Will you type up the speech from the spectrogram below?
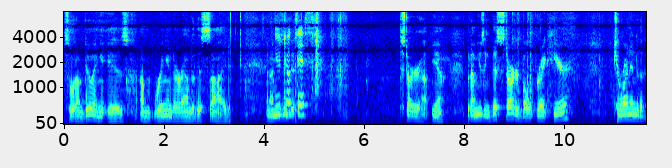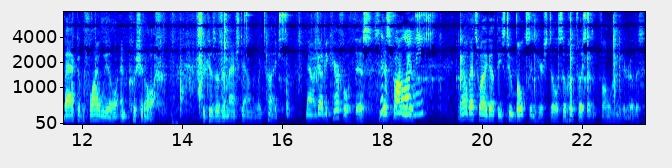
So what I'm doing is, I'm ringing it around to this side, and I'm you using took this, this. starter out, yeah. But I'm using this starter bolt right here to run into the back of the flywheel and push it off because those are mashed down really tight. Now I got to be careful with this. It's this flywheel. Well, that's why I got these two bolts in here still, so hopefully it doesn't fall on either of us.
